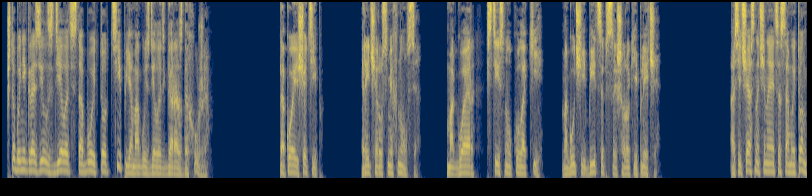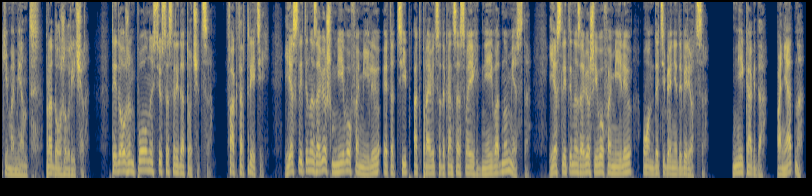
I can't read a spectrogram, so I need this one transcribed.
Чтобы не грозил сделать с тобой тот тип, я могу сделать гораздо хуже. Какой еще тип? Ричард усмехнулся. Магуайр стиснул кулаки, могучие бицепсы, широкие плечи. «А сейчас начинается самый тонкий момент», — продолжил Ричард. «Ты должен полностью сосредоточиться. Фактор третий. Если ты назовешь мне его фамилию, этот тип отправится до конца своих дней в одно место. Если ты назовешь его фамилию, он до тебя не доберется. Никогда. Понятно?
